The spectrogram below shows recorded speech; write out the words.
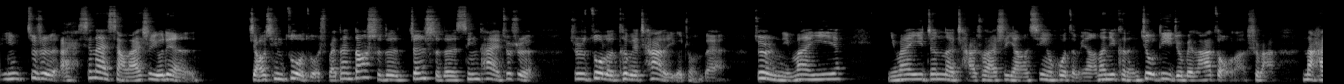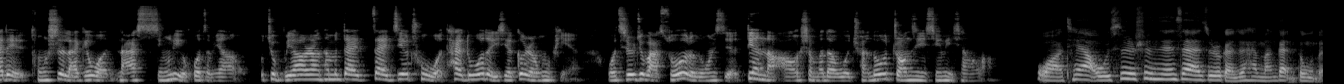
因就是哎，现在想来是有点矫情做作，是吧？但当时的真实的心态就是就是做了特别差的一个准备，就是你万一。你万一真的查出来是阳性或怎么样，那你可能就地就被拉走了，是吧？那还得同事来给我拿行李或怎么样，就不要让他们再再接触我太多的一些个人物品。我其实就把所有的东西、电脑什么的，我全都装进行李箱了。哇天啊！我是瞬间现在就是感觉还蛮感动的，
